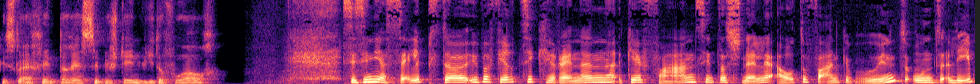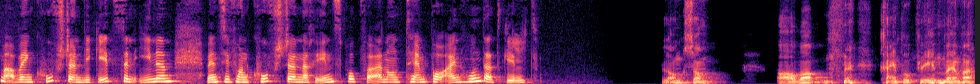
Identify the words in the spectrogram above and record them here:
das gleiche Interesse bestehen wie davor auch. Sie sind ja selbst äh, über 40 Rennen gefahren, sind das schnelle Autofahren gewöhnt und leben aber in Kufstein. Wie geht's denn Ihnen, wenn Sie von Kufstein nach Innsbruck fahren und Tempo 100 gilt? Langsam. Aber kein Problem, weil man,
